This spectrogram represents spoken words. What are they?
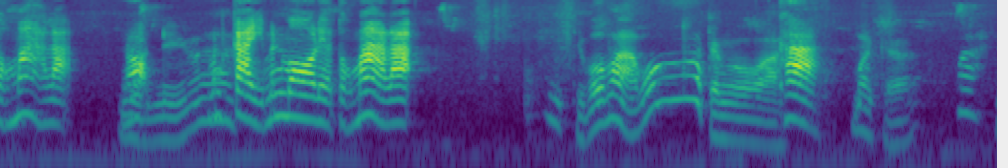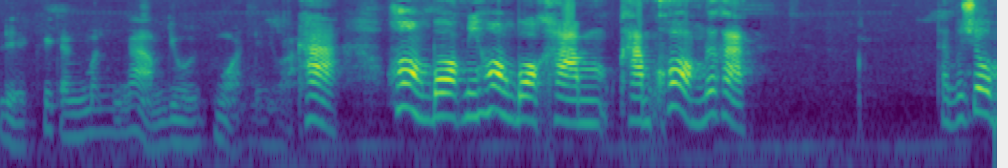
ต้องมาละหวเนาะดนี้มันไก่มันมอแล้วต้องมาละสิบ่มาบ่จังว่าค่ะมันก็ ว่าเด็กคือจังมันงามอยู่หมวดนี้ว่าค่ะ ห้องบอกนี่ห้องบอกคามคามคลองเด้อค่ะท่านผู้ชม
